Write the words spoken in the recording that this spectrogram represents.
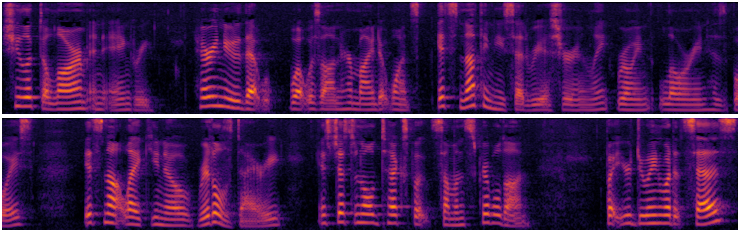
She looked alarmed and angry. Harry knew that what was on her mind at once. It's nothing, he said reassuringly, lowering his voice. It's not like, you know, Riddle's diary. It's just an old textbook someone scribbled on. But you're doing what it says?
